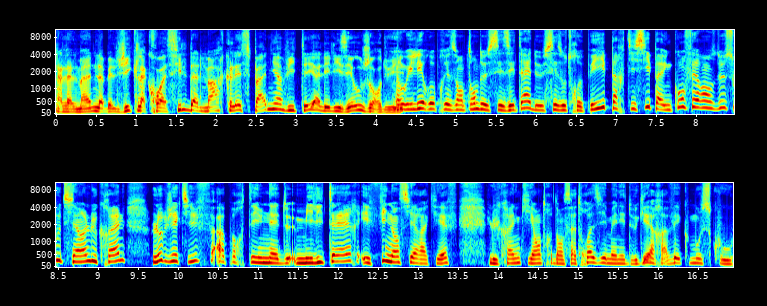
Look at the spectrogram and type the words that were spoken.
L'Allemagne, la Belgique, la Croatie, le Danemark, l'Espagne invités à l'Elysée aujourd'hui. Oui, les représentants de ces États et de ces autres pays participent à une conférence de soutien à l'Ukraine. L'objectif, apporter une aide militaire et financière à Kiev. L'Ukraine qui entre dans sa troisième année de guerre avec Moscou.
